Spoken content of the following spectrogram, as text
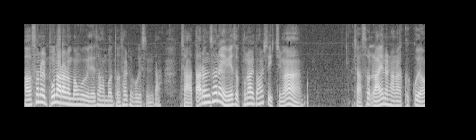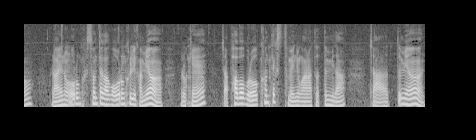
어, 선을 분할하는 방법에 대해서 한 번 더 살펴보겠습니다. 자, 다른 선에 의해서 분할도 할 수 있지만 자, 선 라인을 하나 긋고요. 라인을 오른 선택하고 오른 클릭하면 이렇게 자, 팝업으로 컨텍스트 메뉴가 하나 더 뜹니다. 자, 뜨면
